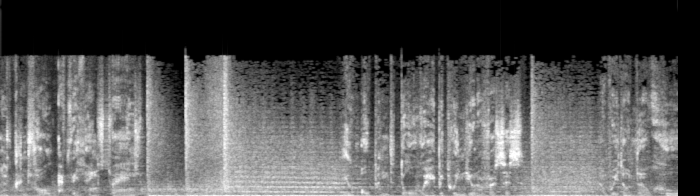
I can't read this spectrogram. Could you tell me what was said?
Cannot control everything, Strange. You opened the doorway between universes, and we don't know who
